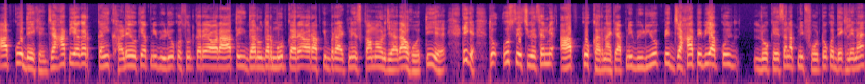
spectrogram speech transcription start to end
आपको देखें, जहाँ पर अगर कहीं खड़े होकर अपनी वीडियो को शूट करें और आप इधर उधर मूव करें और आपकी ब्राइटनेस कम और ज़्यादा होती है, ठीक है? तो उस सिचुएशन में आपको करना क्या? अपनी वीडियो पे, जहाँ पे भी आपको लोकेशन अपनी फ़ोटो को देख लेना है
